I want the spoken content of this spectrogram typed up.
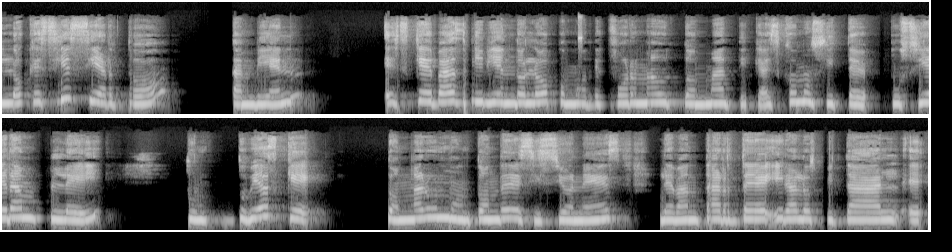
Lo que sí es cierto también es que vas viviéndolo como de forma automática. Es como si te pusieran play, tú, tuvieras que tomar un montón de decisiones, levantarte, ir al hospital, eh,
